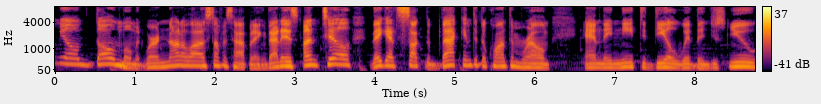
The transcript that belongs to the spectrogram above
you know, dull moment where not a lot of stuff is happening. That is until they get sucked back into the quantum realm and they need to deal with the just new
